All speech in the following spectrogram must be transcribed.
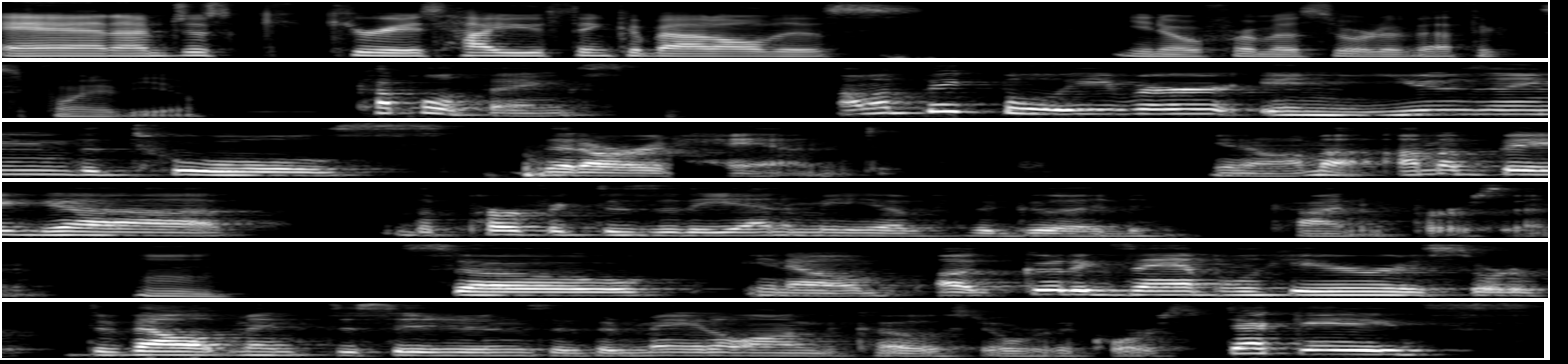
And I'm just curious how you think about all this, you know, from a sort of ethics point of view. Couple of things. I'm a big believer in using the tools that are at hand. You know, I'm a I'm a big uh the perfect is the enemy of the good kind of person. Hmm. So, you know, a good example here is sort of development decisions that have been made along the coast over the course of decades.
